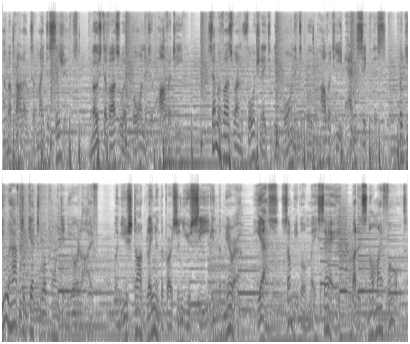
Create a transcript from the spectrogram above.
am a product of my decisions. Most of us were born into poverty. Some of us were unfortunate to be born into both poverty and sickness. But you have to get to a point in your life when you start blaming the person you see in the mirror. Yes, some people may say, but it's not my fault.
